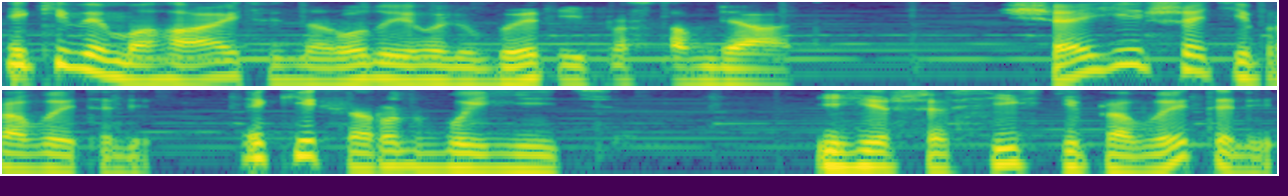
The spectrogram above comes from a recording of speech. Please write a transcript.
які вимагають від народу його любити і проставляти, ще гірше ті правителі, яких народ боїться, і гірше всіх ті правителі,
